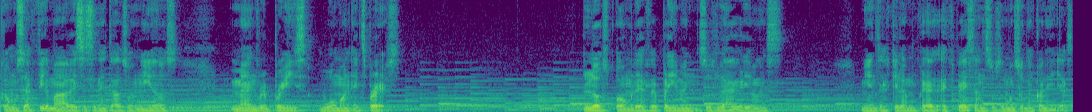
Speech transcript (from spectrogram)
como se afirma a veces en Estados Unidos, man repress, woman express los hombres reprimen sus lágrimas, mientras que las mujeres expresan sus emociones con ellas.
